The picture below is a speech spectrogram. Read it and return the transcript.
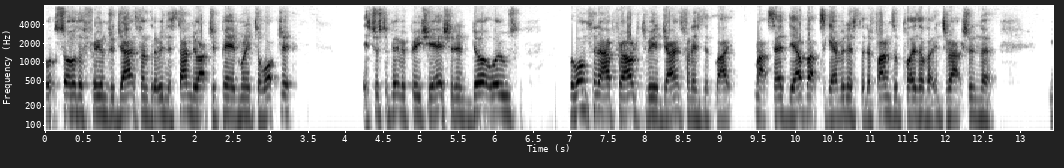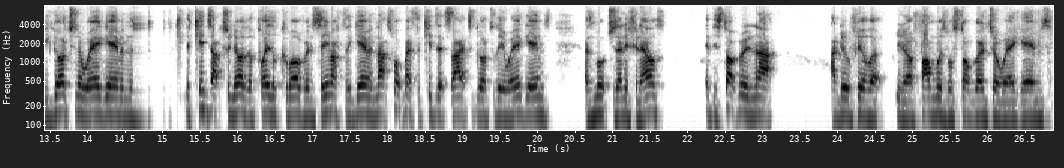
But so are the 300 Giants fans that are in the stand who actually paid money to watch it. It's just a bit of appreciation and don't lose. The one thing that I'm proud of to be a Giants fan is that, like Matt said, they have that togetherness, that the fans and players have that interaction, that you go to an away game and the, the kids actually know the players will come over and see them after the game, and that's what makes the kids excited to go to the away games as much as anything else. If they stop doing that, I do feel that you know families will stop going to away games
